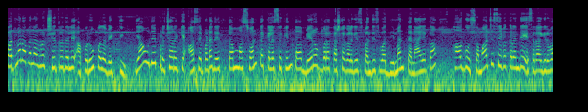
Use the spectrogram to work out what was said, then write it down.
ಪದ್ಮನಾಭನಗರ ಕ್ಷೇತ್ರದಲ್ಲಿ ಅಪರೂಪದ ವ್ಯಕ್ತಿ. ಯಾವುದೇ ಪ್ರಚಾರಕ್ಕೆ ಆಸೆ ಪಡದೆ ತಮ್ಮ ಸ್ವಂತ ಕೆಲಸಕ್ಕಿಂತ ಬೇರೊಬ್ಬರ ಕಷ್ಟಗಳಿಗೆ ಸ್ಪಂದಿಸುವ ಧೀಮಂತ ನಾಯಕ ಹಾಗೂ ಸಮಾಜ ಸೇವಕರೆಂದೇ ಹೆಸರಾಗಿರುವ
